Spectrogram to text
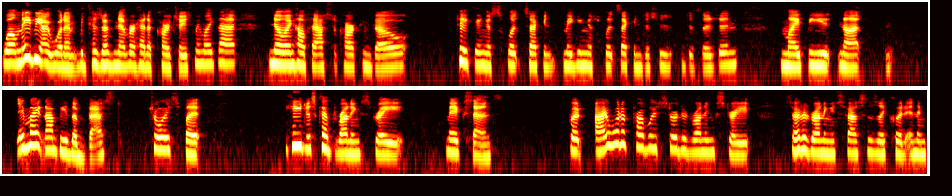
well, maybe I wouldn't because I've never had a car chase me like that. Knowing how fast a car can go, taking a split second, making a split second deci- decision might be not, it might not be the best choice, but he just kept running straight. Makes sense. But I would have probably started running straight, started running as fast as I could, and then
